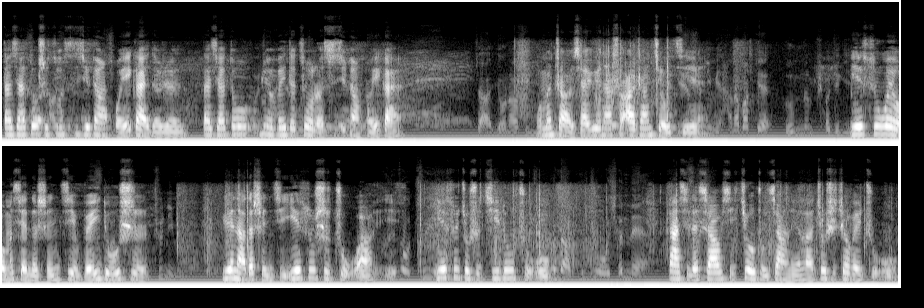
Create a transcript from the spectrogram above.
大家都是做四阶段悔改的人，大家都略微的做了四阶段悔改。我们找一下约拿书二章九节，耶稣为我们显的神迹，唯独是约拿的神迹。耶稣是主啊，耶耶稣就是基督主。大喜的消息，救主降临了，就是这位主。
